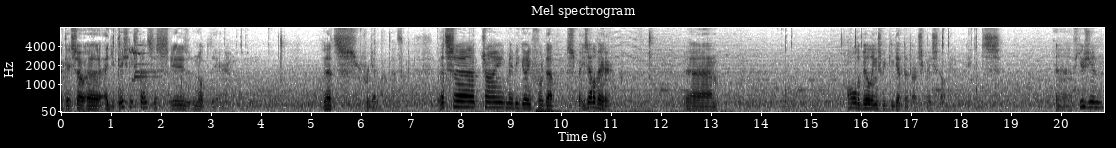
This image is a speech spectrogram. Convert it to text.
Okay, so uh, education expenses is not there. Let's forget about that. Let's uh, try maybe going for that space elevator. Um, all the buildings we can get that are space elevator related. Uh, Fusion,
